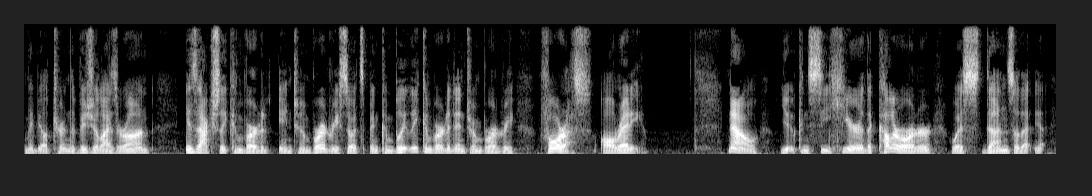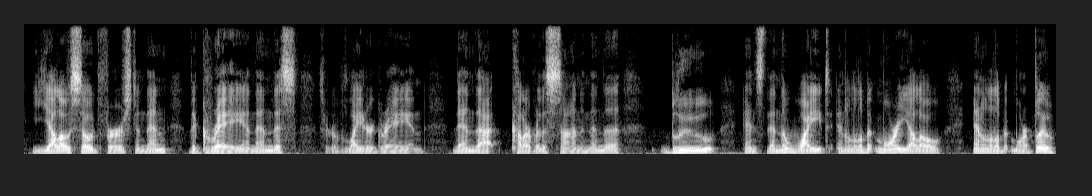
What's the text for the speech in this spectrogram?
maybe I'll turn the visualizer on, is actually converted into embroidery. So it's been completely converted into embroidery for us already. Now, you can see here the color order was done so that yellow sewed first, and then the gray, and then this sort of lighter gray, and then that color for the sun, and then the blue, and then the white, and a little bit more yellow, and a little bit more blue.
